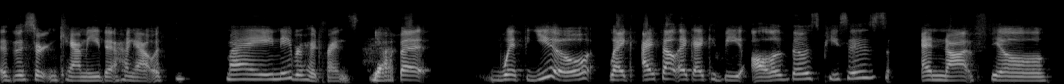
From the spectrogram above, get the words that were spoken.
uh, the certain Cammi that hung out with my neighborhood friends. Yeah. But with you, like I felt like I could be all of those pieces and not feel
